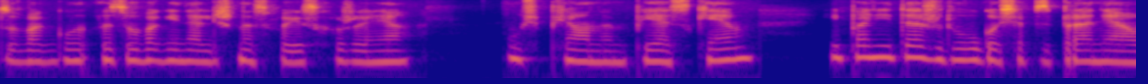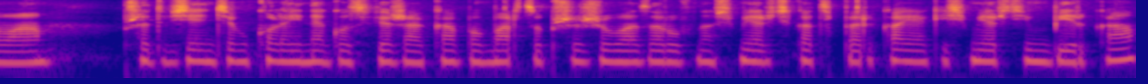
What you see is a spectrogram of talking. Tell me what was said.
z uwagi, z uwagi na liczne swoje schorzenia, uśpionym pieskiem. I pani też długo się wzbraniała przed wzięciem kolejnego zwierzaka, bo bardzo przeżyła zarówno śmierć Kacperka, jak i śmierć Imbirka.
